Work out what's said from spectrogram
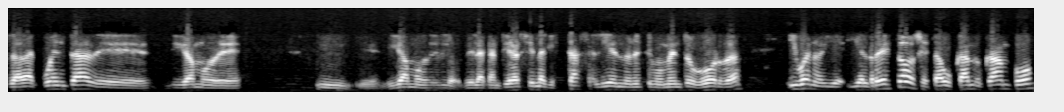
ya da cuenta de, digamos, de, mm, digamos, de, la cantidad de hacienda que está saliendo en este momento gorda. Y bueno, y, el resto se está buscando campo.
